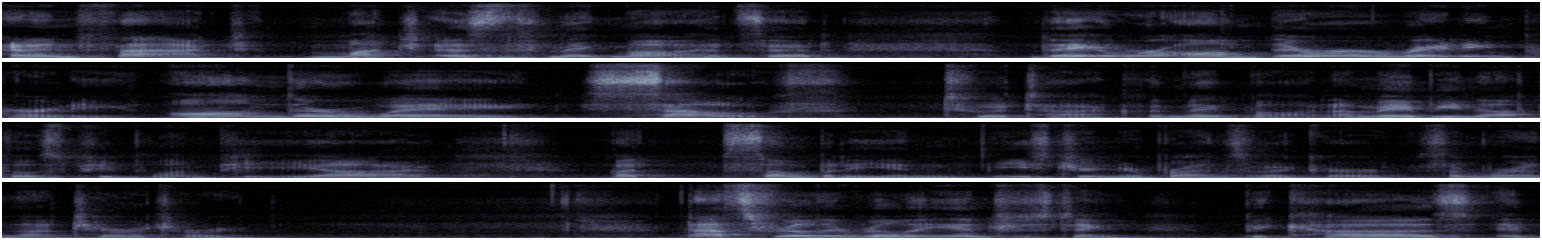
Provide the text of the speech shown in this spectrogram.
And in fact, much as the Mi'kmaq had said, they were on they were a raiding party on their way south to attack the Mi'kmaq. Now, maybe not those people in PEI, but somebody in eastern New Brunswick or somewhere in that territory. That's really, really interesting because it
